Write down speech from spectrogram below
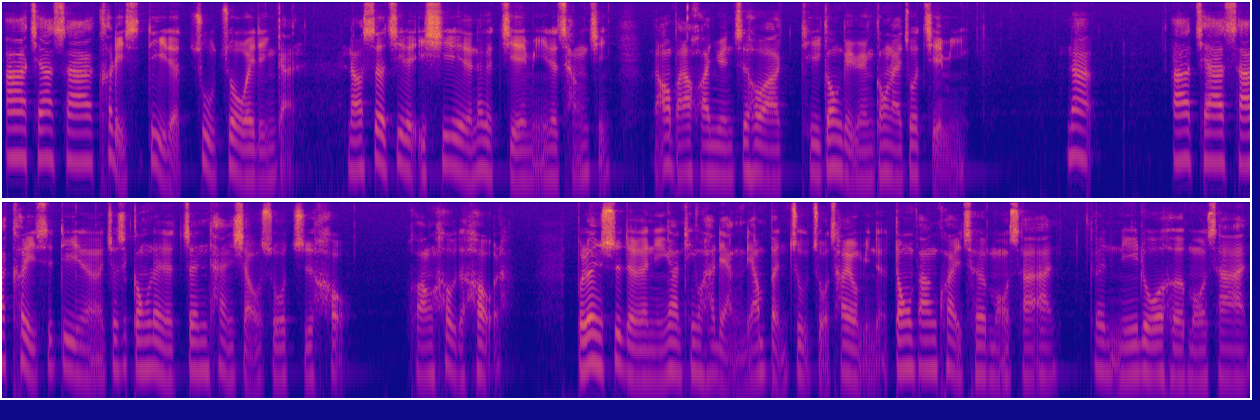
阿加莎·克里斯蒂的著作为灵感，然后设计了一系列的那个解谜的场景，然后把它还原之后啊，提供给员工来做解谜。那阿加莎·克里斯蒂呢，就是公认的侦探小说之后皇后的后了。不认识的人，你应该听过他两两本著作，超有名的《东方快车谋杀案》。跟尼罗河谋杀案，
